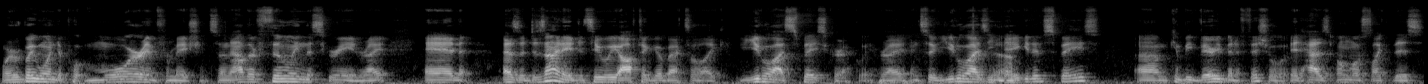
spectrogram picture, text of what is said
where everybody wanted to put more information. So now they're filling the screen, right? And as a design agency, we often go back to like utilize space correctly, right? And so utilizing Yeah. negative space um, can be very beneficial. It has almost like this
